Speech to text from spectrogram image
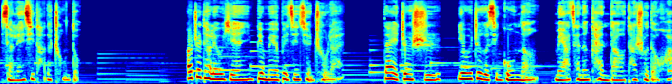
想联系他的冲动。而这条留言并没有被精选出来，但也正是因为这个新功能，美伢才能看到他说的话。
